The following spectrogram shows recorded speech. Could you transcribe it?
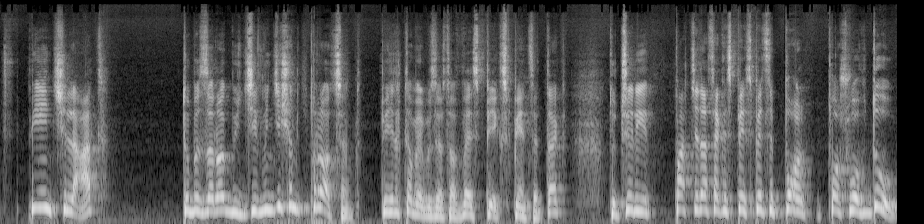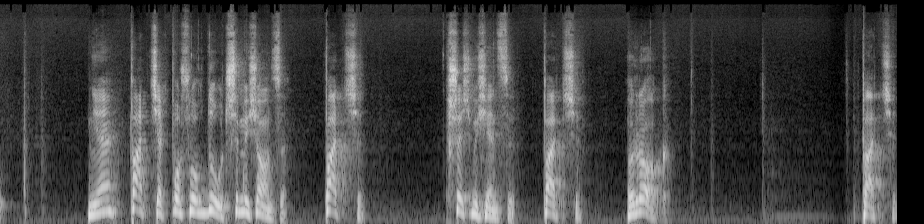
w 5 lat, to by zarobił 90%. 5 lat temu jakby zainwestował w SPX 500, tak? To czyli, patrzcie teraz jak SPX 500 po, poszło w dół, nie? Patrzcie jak poszło w dół, 3 miesiące. Patrzcie. 6 miesięcy. Patrzcie. Rok. Patrzcie.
